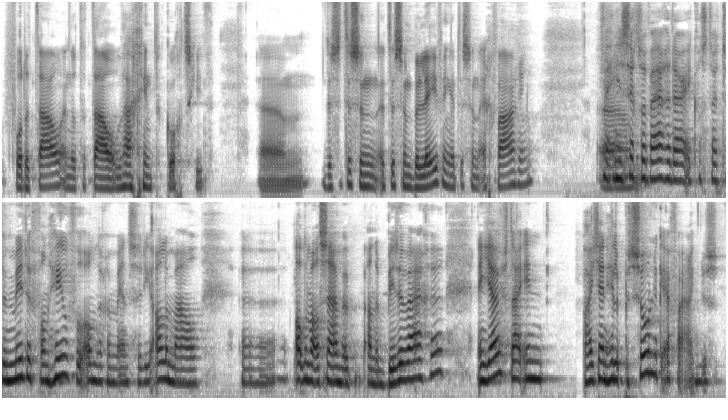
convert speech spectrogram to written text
voor de taal en dat de taal daarin tekort schiet. Um, dus het is, een, het is een beleving, het is een ervaring. Ja, je zegt, we waren daar, ik was daar te midden van heel veel andere mensen die allemaal, uh, allemaal samen aan het bidden waren. En juist daarin had jij een hele persoonlijke ervaring. Dus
